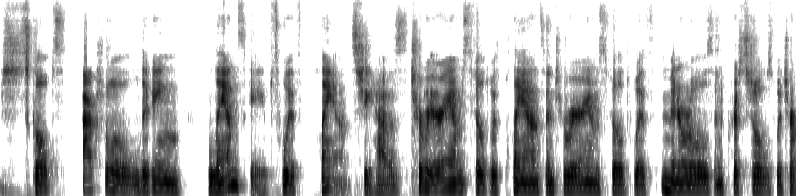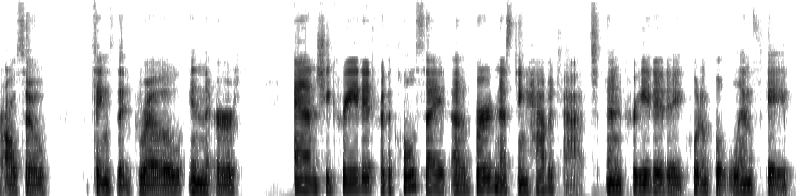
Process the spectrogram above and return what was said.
sculpts actual living landscapes with plants. She has terrariums filled with plants and terrariums filled with minerals and crystals, which are also things that grow in the earth. And she created for the Cole site a bird nesting habitat and created a quote unquote landscape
